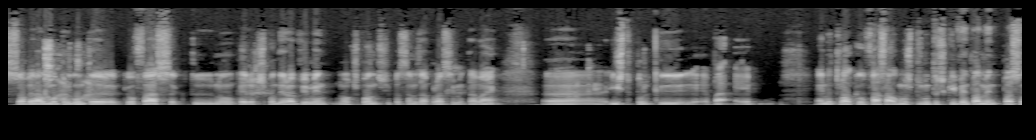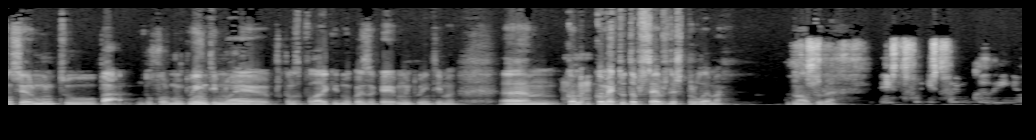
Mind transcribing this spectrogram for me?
Se houver alguma Claro, pergunta claro. que eu faça que tu não queiras responder, obviamente não respondes e passamos à próxima, está bem? Ah, Isto porque epá, é, é natural que eu faça algumas perguntas que eventualmente possam ser muito, pá, do foro muito íntimo, não é? Porque estamos a falar aqui de uma coisa que é muito íntima. Ahm, como, como é que tu te apercebes deste problema, na altura? Isto foi, isto foi um bocadinho,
